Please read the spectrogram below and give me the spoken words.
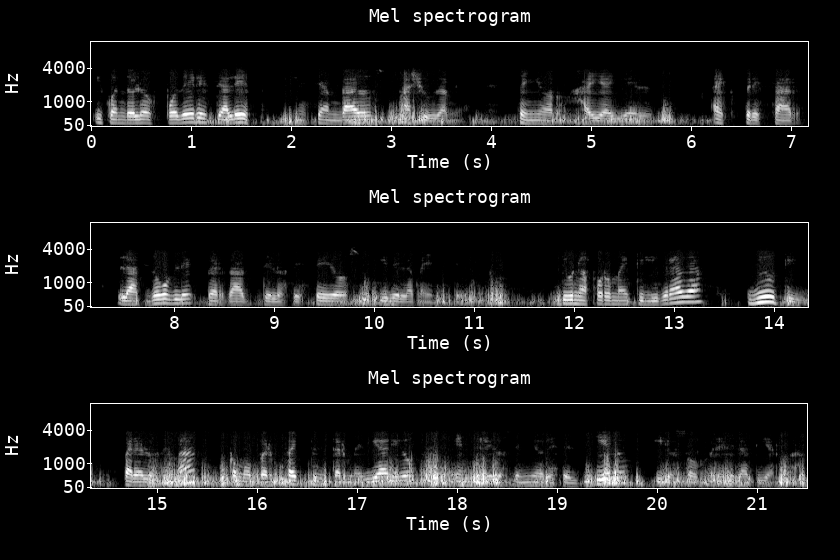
Y cuando los poderes de Aleph me sean dados, ayúdame, Señor Hayayel, a expresar la doble verdad de los deseos y de la mente, de una forma equilibrada y útil para los demás como perfecto intermediario entre los señores del cielo y los hombres de la tierra.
